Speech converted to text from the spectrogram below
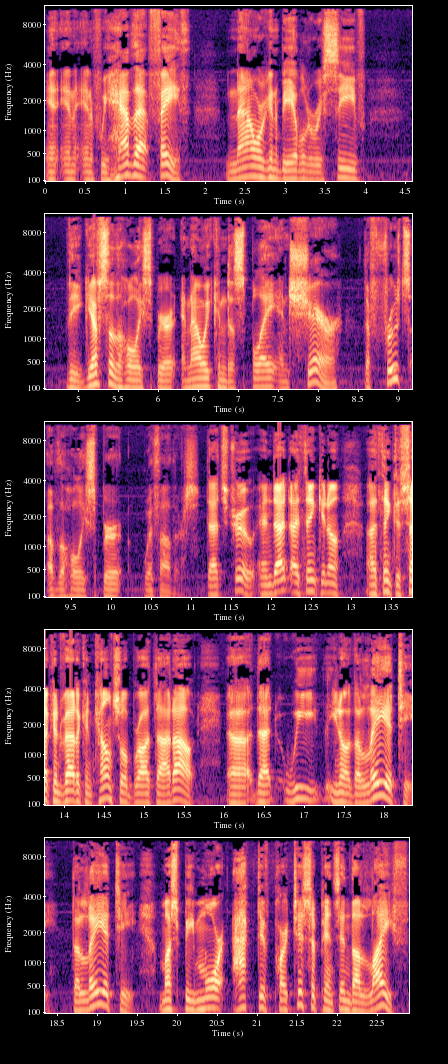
and and, and if we have that faith, now we're going to be able to receive the gifts of the Holy Spirit, and now we can display and share the fruits of the Holy Spirit with others. That's true, and that I think you know. I think the Second Vatican Council brought that out. Uh, that we, you know, the laity, the laity must be more active participants in the life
